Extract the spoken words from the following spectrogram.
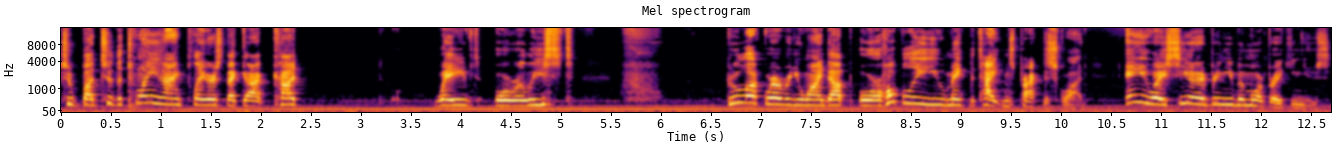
to but to the 29 players that got cut, waived, or released, good luck wherever you wind up, or hopefully you make the Titans practice squad. Anyway, see you and I bring even more breaking news.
